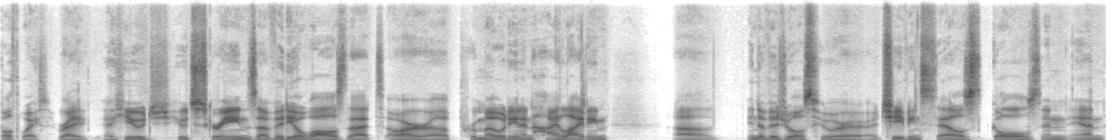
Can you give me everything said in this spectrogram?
both ways, right? A huge huge screens, uh, video walls that are uh, promoting and highlighting uh, individuals who are achieving sales goals and and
